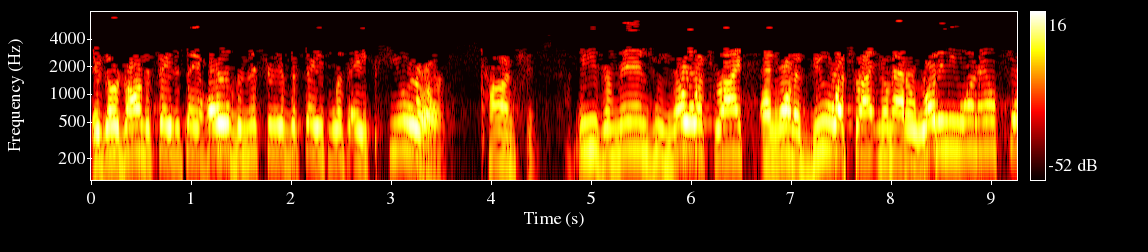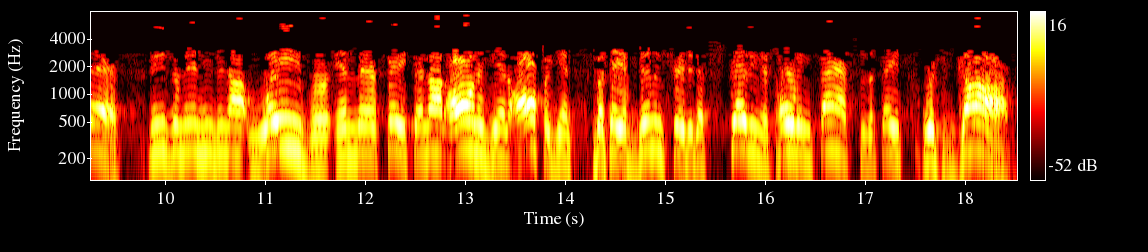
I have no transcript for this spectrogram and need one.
It goes on to say that they hold the mystery of the faith with a pure conscience. These are men who know what's right and want to do what's right no matter what anyone else says. These are men who do not waver in their faith. They're not on again, off again, but they have demonstrated a steadiness, holding fast to the faith which God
